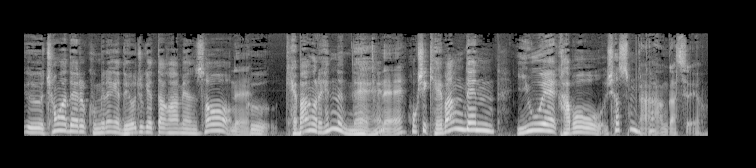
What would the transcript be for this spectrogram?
그 청와대를 국민에게 내어주겠다고 하면서 네. 그 개방을 했는데 네. 혹시 개방된 이후에 가보셨습니까? 아, 안 갔어요.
